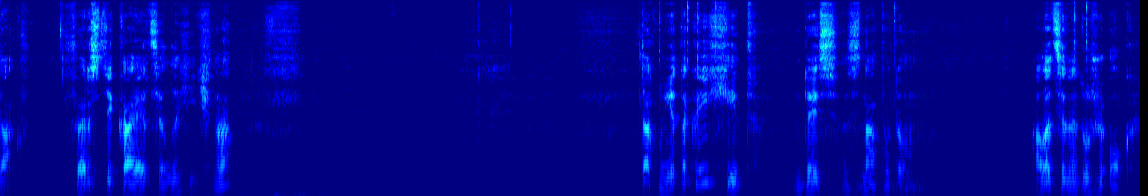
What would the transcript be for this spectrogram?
Так, ферзь тікає, це логічно. Так, ну є такий хід десь з нападом. Але це не дуже ок.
